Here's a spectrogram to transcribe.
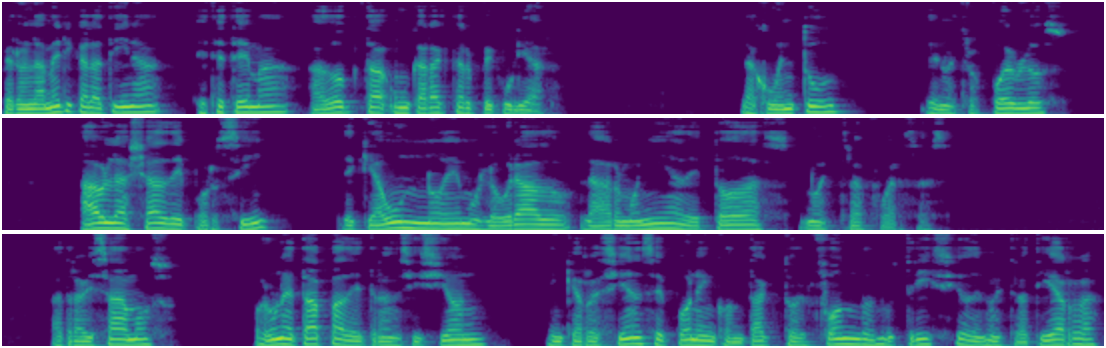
Pero en la América Latina este tema adopta un carácter peculiar. La juventud de nuestros pueblos habla ya de por sí de que aún no hemos logrado la armonía de todas nuestras fuerzas. Atravesamos por una etapa de transición en que recién se pone en contacto el fondo nutricio de nuestra tierra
